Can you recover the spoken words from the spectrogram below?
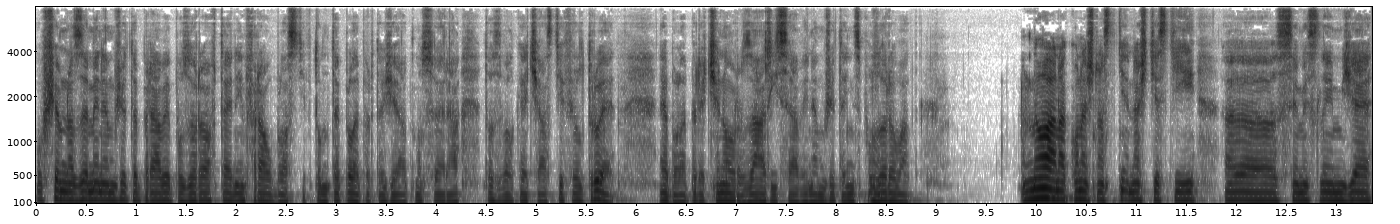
Ovšem na Zemi nemůžete právě pozorovat v té infraoblasti, v tom teple, protože atmosféra to z velké části filtruje. Nebo lepší řečeno rozáří se a vy nemůžete nic pozorovat. Hmm. No a nakonec naštěstí uh, si myslím, že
